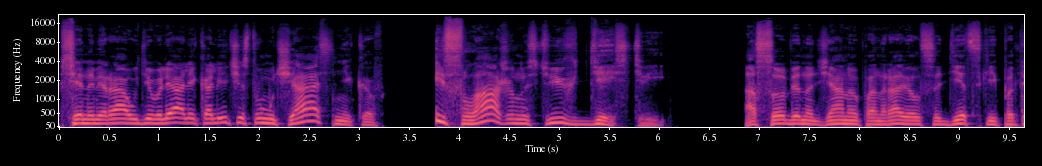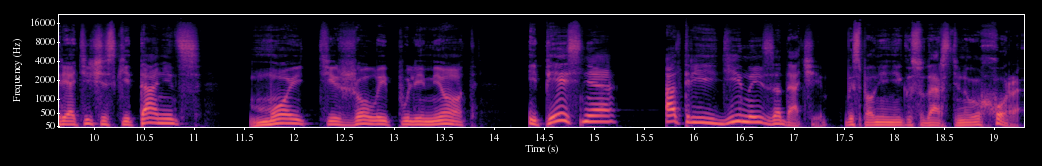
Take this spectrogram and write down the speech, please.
Все номера удивляли количеством участников и слаженностью их действий. Особенно Джану понравился детский патриотический танец «Мой тяжелый пулемет» и песня о триединой задаче в исполнении государственного хора.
